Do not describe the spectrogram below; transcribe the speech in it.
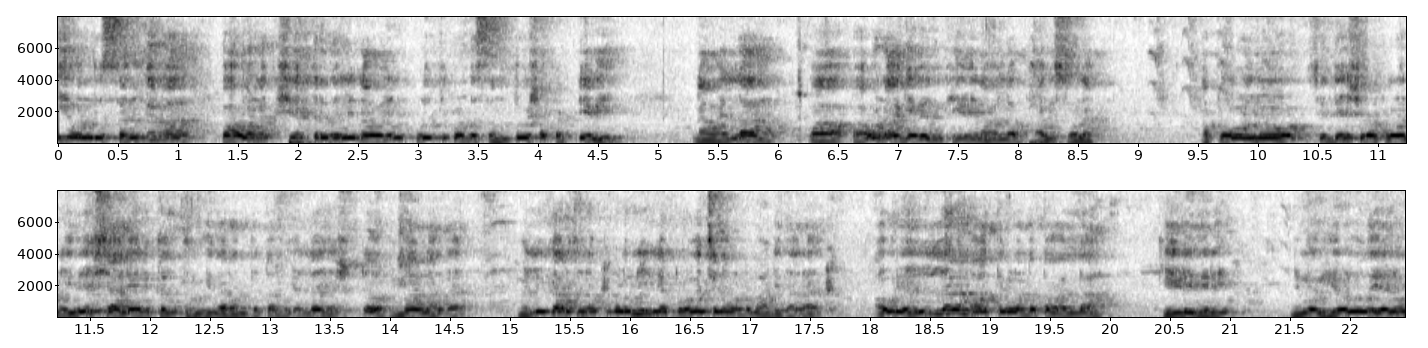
ಈ ಒಂದು ಸಂಗಮ ಪಾವನ ಕ್ಷೇತ್ರದಲ್ಲಿ ನಾವು ಏನು ಕುಳಿತುಕೊಂಡು ಸಂತೋಷ ಪಟ್ಟೇವಿ, ನಾವೆಲ್ಲ ಪಾ, ಪಾವನ ಅಂತ ಅಂತೇಳಿ ನಾವೆಲ್ಲ ಭಾವಿಸೋಣ. ಅಪ್ಪಗಳನ್ನು ಸಿದ್ದೇಶ್ವರ ಅಪ್ಪುಗಳನ್ನು ಇದೇ ಶಾಲೆಯಲ್ಲಿ ಕಲಿತು ಹೋಗಿದಾರಂತ ತಮಗೆಲ್ಲ ಎಷ್ಟು ಅಭಿಮಾನ ಅದ. ಮಲ್ಲಿಕಾರ್ಜುನ ಅಪ್ಪಗಳನ್ನು ಇಲ್ಲೇ ಪ್ರವಚನವನ್ನು ಮಾಡಿದ್ದಾರೆ ಅವರೆಲ್ಲರ ಮಾತುಗಳನ್ನು ತಾವೆಲ್ಲ ಕೇಳಿದಿರಿ. ನಿಮಗೆ ಹೇಳೋದೇನು,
